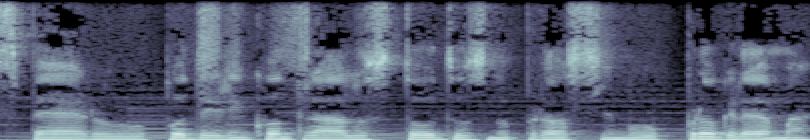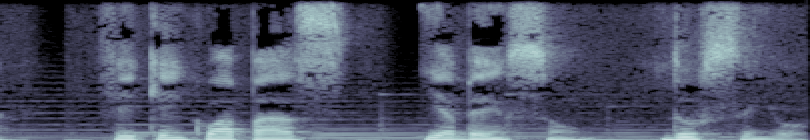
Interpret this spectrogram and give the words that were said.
Espero poder encontrá-los todos no próximo programa. Fiquem com a paz e a bênção do Senhor.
